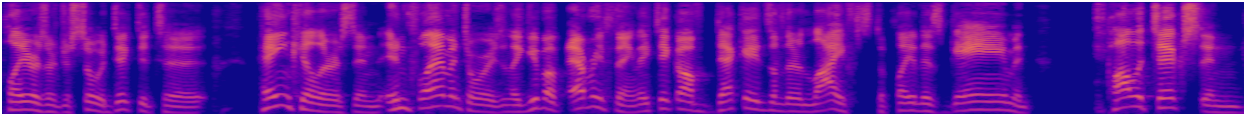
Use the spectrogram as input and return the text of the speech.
players are just so addicted to painkillers and inflammatories and they give up everything. They take off decades of their lives to play this game and politics and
